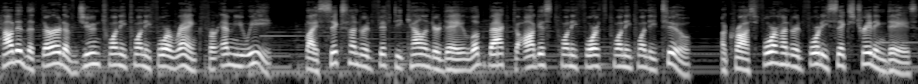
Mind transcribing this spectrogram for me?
How did the 3rd of June 2024 rank for MUE? By 650 calendar day look back to August 24, 2022, across 446 trading days,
